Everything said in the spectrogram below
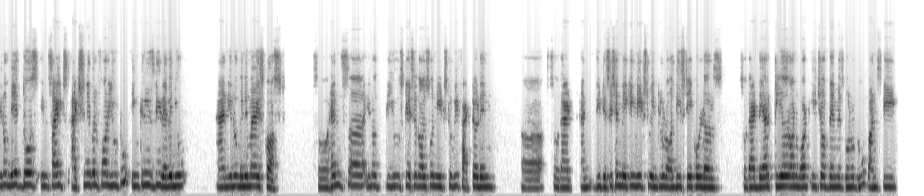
you know make those insights actionable for you to increase the revenue and you know minimize cost so hence, uh, you know, the use cases also needs to be factored in uh, so that, and the decision making needs to include all these stakeholders so that they are clear on what each of them is going to do once the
